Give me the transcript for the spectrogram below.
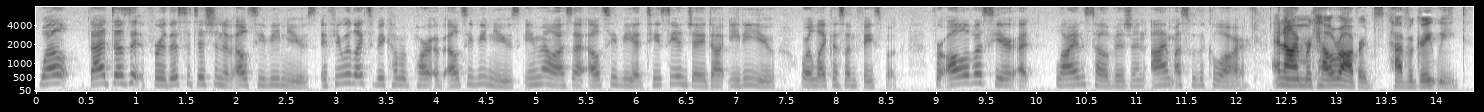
Well, that does it for this edition of LTV News. If you would like to become a part of LTV News, email us at ltv at tcnj.edu or like us on Facebook. For all of us here at Lions Television, I'm Aswitha Kalar. And I'm Raquel Roberts. Have a great week.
